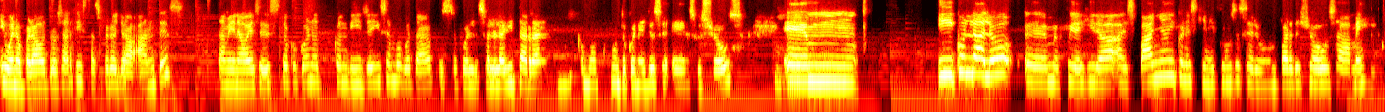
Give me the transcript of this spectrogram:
y bueno, para otros artistas, pero ya antes también a veces toco con, con DJs en Bogotá, pues solo la guitarra como junto con ellos en sus shows. Em, y con Lalo eh, me fui de gira a España y con Skinny fuimos a hacer un par de shows a México.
